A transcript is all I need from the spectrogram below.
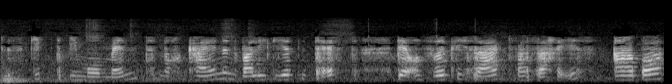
Es gibt im Moment noch keinen validierten Test, der uns wirklich sagt, was Sache ist. Aber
